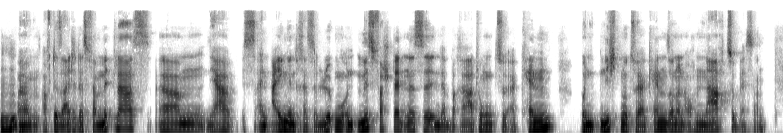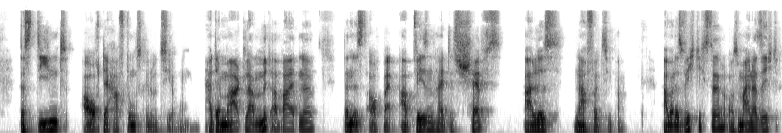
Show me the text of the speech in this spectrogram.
Mhm. Ähm, auf der Seite des Vermittlers, ähm, ja, ist ein Eigeninteresse, Lücken und Missverständnisse in der Beratung zu erkennen und nicht nur zu erkennen, sondern auch nachzubessern. Das dient auch der Haftungsreduzierung. Hat der Makler Mitarbeitende, dann ist auch bei Abwesenheit des Chefs alles nachvollziehbar. Aber das Wichtigste aus meiner Sicht,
